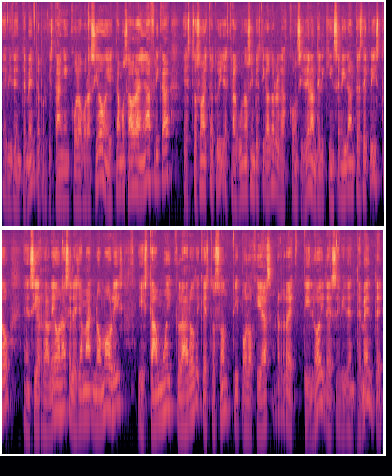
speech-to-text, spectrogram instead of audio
evidentemente, porque están en colaboración. Y estamos ahora en África. Estos son estatuillas que algunos investigadores las consideran del 15.000 antes de Cristo. En Sierra Leona se les llama nomolis y está muy claro de que estos son tipologías reptiloides, evidentemente.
